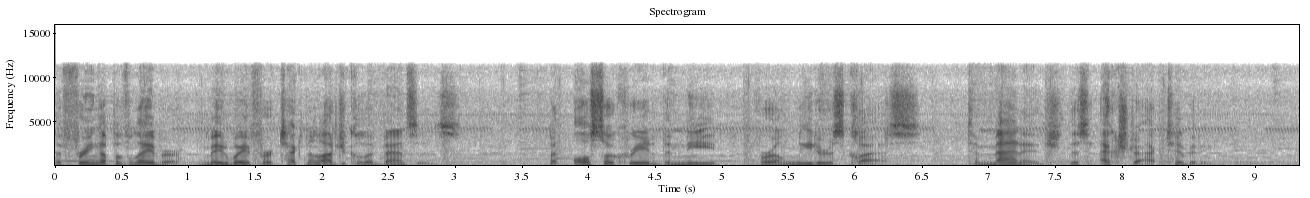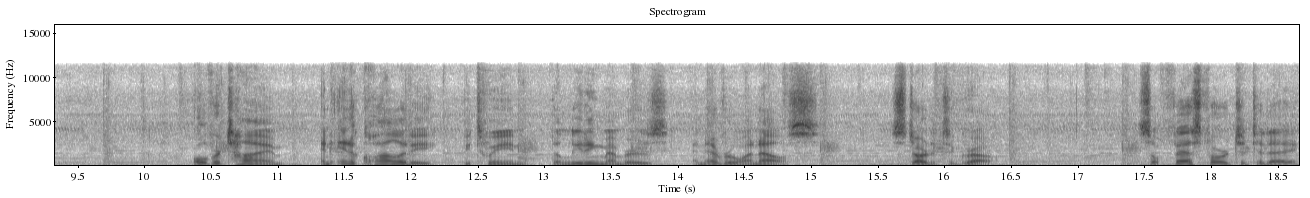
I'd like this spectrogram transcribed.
The freeing up of labor made way for technological advances, but also created the need for a leaders class to manage this extra activity. Over time, an inequality between the leading members and everyone else started to grow. So fast forward to today,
